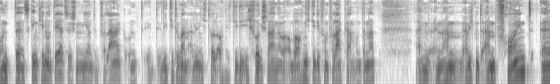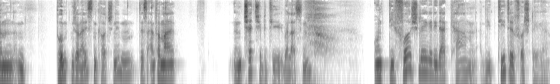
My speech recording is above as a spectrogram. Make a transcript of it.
Und äh, es ging hin und her zwischen mir und dem Verlag und die Titel waren alle nicht toll, auch nicht die, die ich vorgeschlagen habe, aber auch nicht die, die vom Verlag kamen. Und dann hat ein, ein, habe hab ich mit einem Freund, ähm, einem berühmten Journalistencoach neben, das einfach mal ein ChatGPT überlassen. Und die Vorschläge, die da kamen, die Titelvorschläge,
